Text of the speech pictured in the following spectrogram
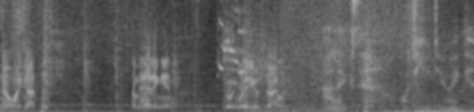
no, I got this. I'm heading in. Going radio silent. Alex, what are you doing?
